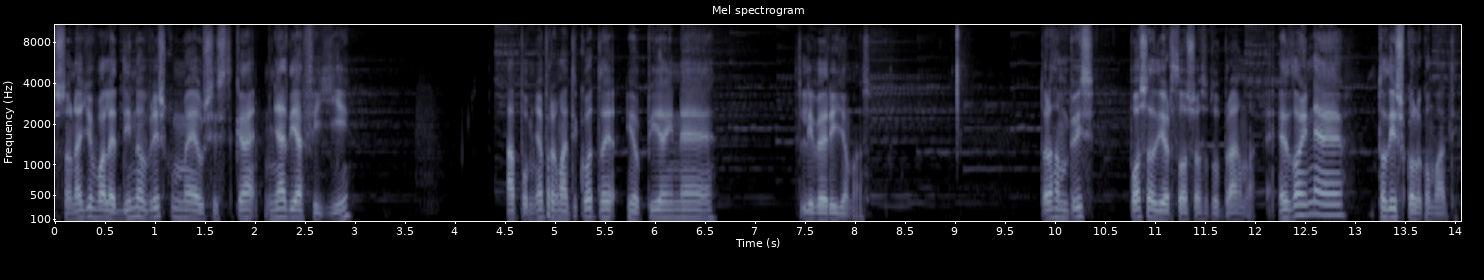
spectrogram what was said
στον Άγιο Βαλεντίνο βρίσκουμε ουσιαστικά μια διαφυγή από μια πραγματικότητα η οποία είναι θλιβερή για μας. Τώρα θα μου πεις πώς θα διορθώσω αυτό το πράγμα. Εδώ είναι το δύσκολο κομμάτι.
